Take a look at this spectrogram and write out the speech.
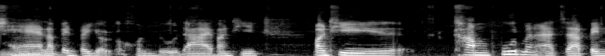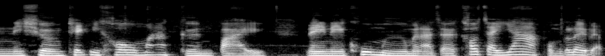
แชร์ แล้วเป็นประโยชน์กับคนดูได้ บางที บางทีคำพูดมันอาจจะเป็นในเชิงเทคนิคมากเกินไป ในในคู่มือมันอาจจะเข้าใจยาก ผมก็เลยแบบ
